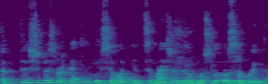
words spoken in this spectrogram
А ти ж без маркетингу сьогодні це майже неможливо зробити.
